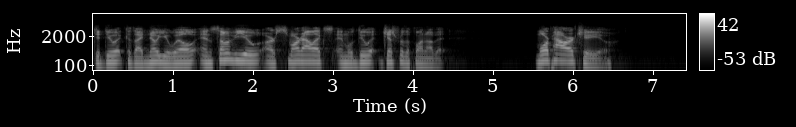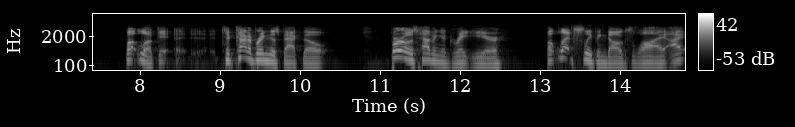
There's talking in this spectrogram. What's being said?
to do it because I know you will, and some of you are smart Alex and will do it just for the fun of it. More power to you. But look, it, to kind of bring this back though, Burrow's having a great year. But let sleeping dogs lie. I,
